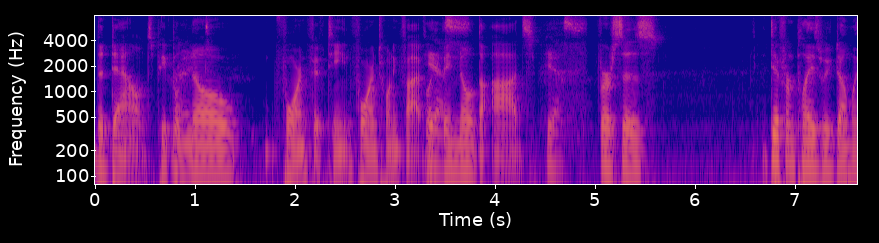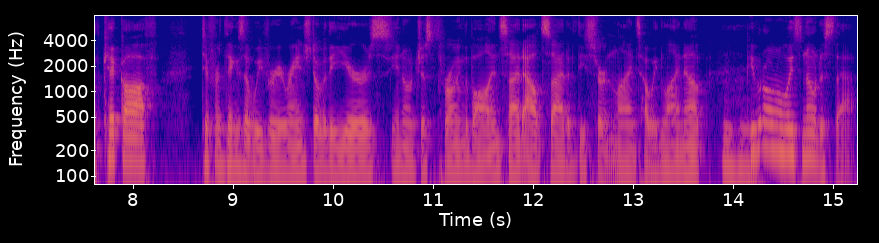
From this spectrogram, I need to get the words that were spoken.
the downs. People Right. know four and 15, four and 25. Like Yes. they know the odds. yes. versus different plays we've done with kickoff, different things that we've rearranged over the years, you know, just throwing the ball inside, outside of these certain lines, how we line up. People don't always notice that,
